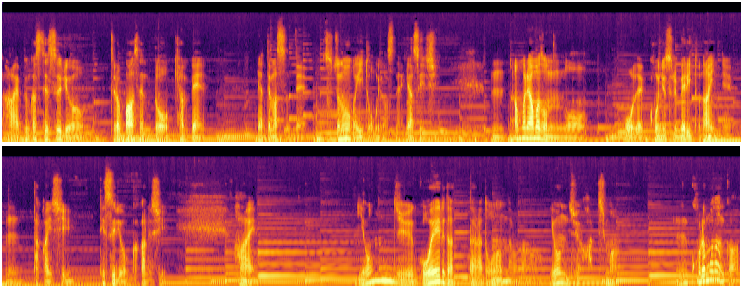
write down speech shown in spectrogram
はい、分割手数料0%キャンペーンやってますんで、そっちの方がいいと思いますね。安いし。うん。あんまり Amazon の方で購入するメリットないんで、うん。高いし、手数料かかるし。はい。45L だったらどうなんだろうな。48万。ん？これもなんか、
